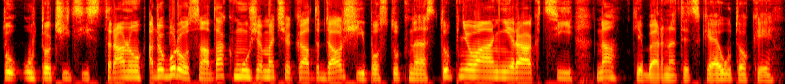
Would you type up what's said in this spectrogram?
tu útočící stranu a do budoucna tak můžeme čekat další postupné stupňování reakcí na kybernetické útoky.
